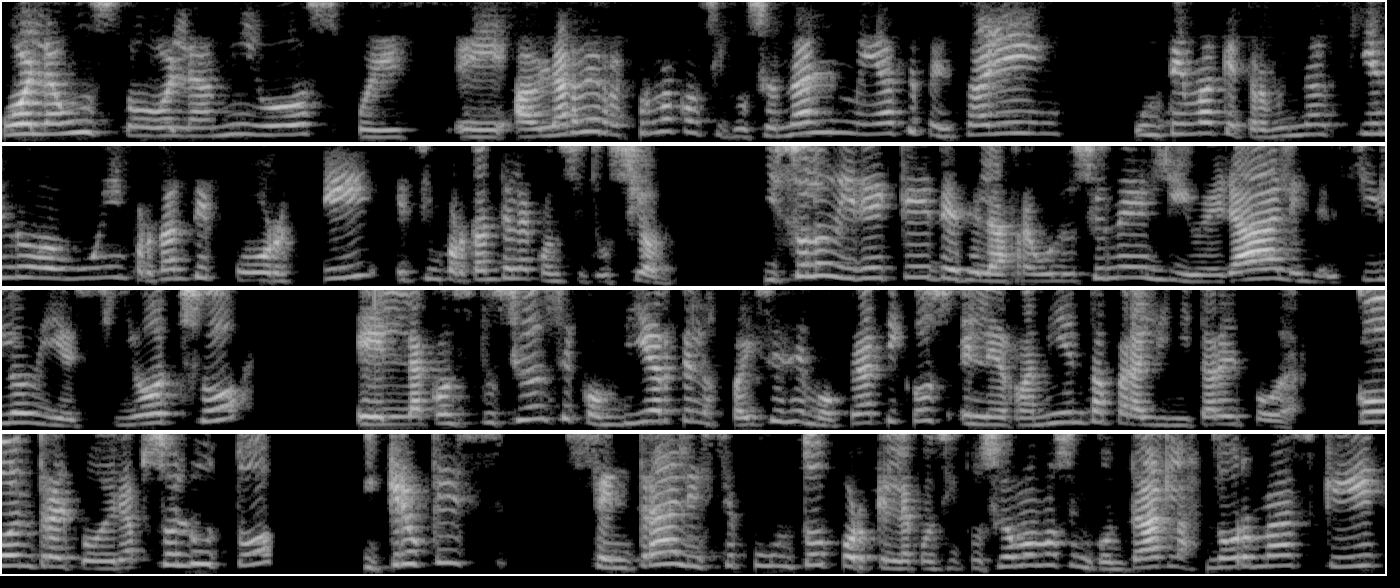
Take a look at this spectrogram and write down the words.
Hola, Augusto. Hola, amigos. Pues hablar de reforma constitucional me hace pensar en un tema que termina siendo muy importante porque es importante la Constitución. Y solo diré que desde las revoluciones liberales del siglo XVIII la constitución se convierte en los países democráticos en la herramienta para limitar el poder contra el poder absoluto y creo que es central ese punto porque en la constitución vamos a encontrar las normas que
